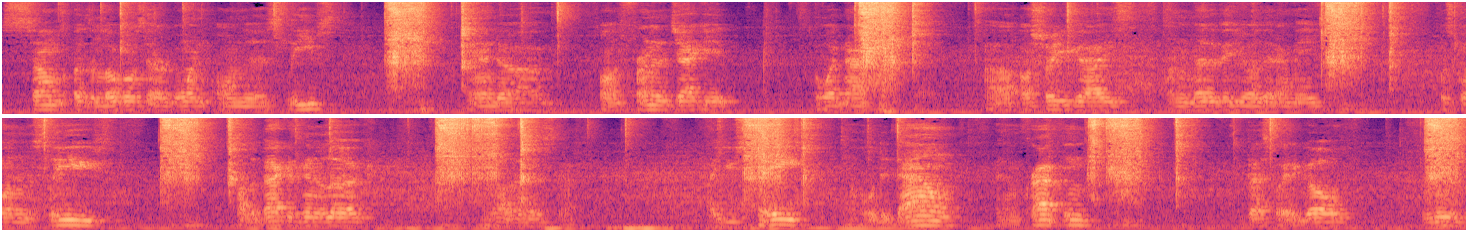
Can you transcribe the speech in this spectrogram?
some of the logos that are going on the sleeves and um, on the front of the jacket whatnot. Uh, I'll show you guys on another video that I made what's going on the sleeves, how the back is gonna look, all that other stuff. I use tape to hold it down as I'm crafting. It's the best way to go for me,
